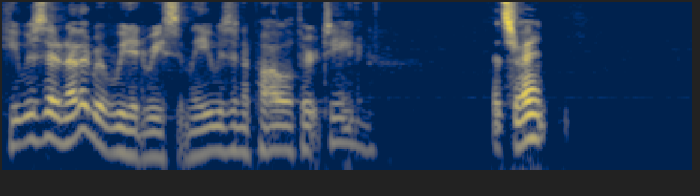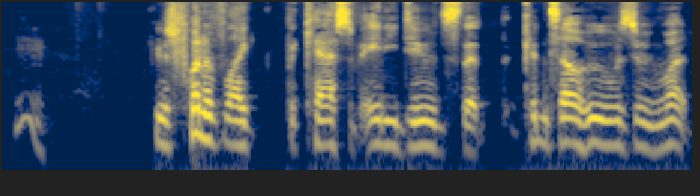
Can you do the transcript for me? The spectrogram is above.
He was in another movie we did recently. He was in Apollo 13. That's right. Hmm. He was one of like the cast of eighty dudes that couldn't tell who was doing what,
